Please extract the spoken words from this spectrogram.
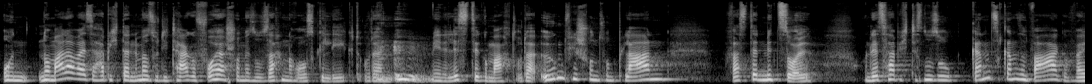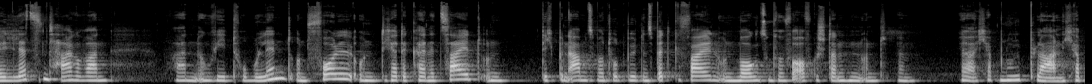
Und normalerweise habe ich dann immer so die Tage vorher schon mir so Sachen rausgelegt oder mir eine Liste gemacht oder irgendwie schon so einen Plan, was denn mit soll. Und jetzt habe ich das nur so ganz, ganz vage, weil die letzten Tage waren, waren irgendwie turbulent und voll und ich hatte keine Zeit und ich bin abends mal todmüde ins Bett gefallen und morgens um 5 Uhr aufgestanden und ähm, ja, ich habe null Plan. Ich habe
